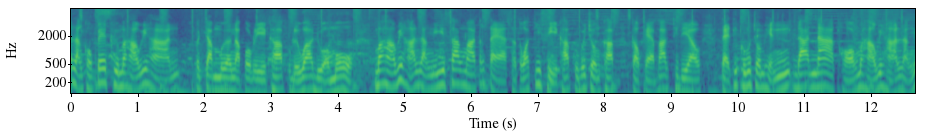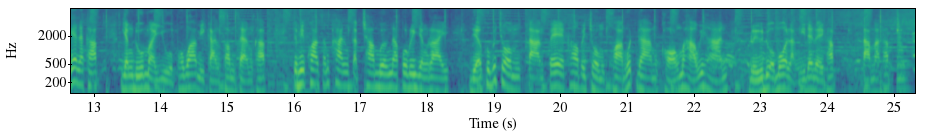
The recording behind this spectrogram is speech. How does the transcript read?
านหลังของเป้คือมหาวิหารประจำเมืองนาโปลีครับหรือว่าดูอโม มหาวิหารหลังนี้สร้างมาตั้งแต่ศตวรรษที่ 4 ครับคุณผู้ชมครับ เก่าแก่มากทีเดียว แต่ที่คุณผู้ชมเห็นด้านหน้าของมหาวิหารหลังเนี้นะครับ ยังดูใหม่อยู่เพราะว่ามีการซ่อมแซมครับ จะมีความสำคัญกับชาวเมืองนาโปลีอย่างไร เดี๋ยวคุณผู้ชมตามเป้เข้าไปชมความงดงามของมหาวิหาร หรือดูอโมหลังนี้ได้เลยครับ ตามมาครับ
